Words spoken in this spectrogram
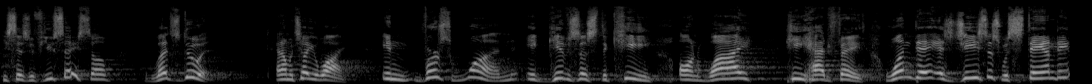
He says, If you say so, Let's do it. And I'm gonna tell you why. In verse 1, it gives us the key on why he had faith. One day, as Jesus was standing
